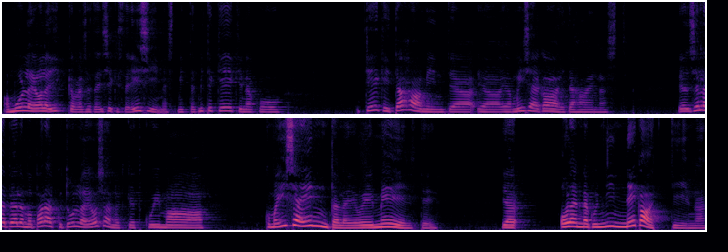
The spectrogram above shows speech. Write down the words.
aga mul ei ole ikka veel seda, isegi seda esimest mitte, et mitte keegi nagu, keegi ei taha mind ja, ja, ja ma ise ka ei taha ennast. ja selle peale ma paraku tulla ei osanudki, et kui ma, kui ma iseendale ju ei meeldi ja olen nagu nii negatiivne,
